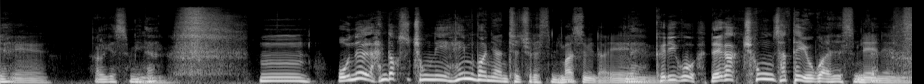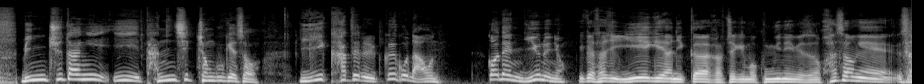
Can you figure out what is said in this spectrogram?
예. 예. 알겠습니다. 예. 음, 오늘 한덕수 총리 해임 건의안 제출했습니다. 맞습니다. 예. 네. 그리고 내각 총사퇴 요구하셨습니다. 네네네. 민주당이 이 단식 전국에서 이 카드를 끌고 나온 꺼낸 이유는요? 그러니까 사실 이 얘기하니까 갑자기 뭐 국민의힘에서는 화성에서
